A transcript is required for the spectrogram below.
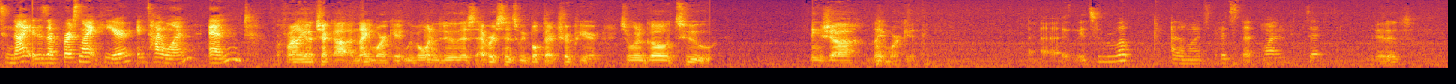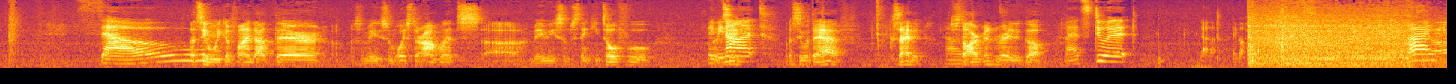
tonight it is our first night here in Taiwan and we're finally gonna check out a night market. We've been wanting to do this ever since we booked our trip here. So we're gonna go to Ningxia Night Market. uh, it's what I don't know if it's that one. Is it? It is. So Let's see what we can find out there. Some, maybe some oyster omelets, uh, maybe some stinky tofu. maybe let's see. Not. Let's see what they have. Excited. All right. Starving, ready to go. Let's do it. Uh, there you go. Hi.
